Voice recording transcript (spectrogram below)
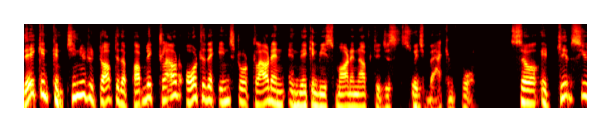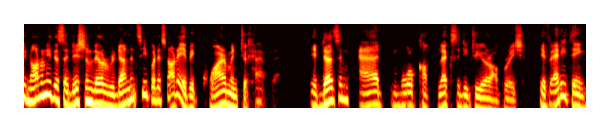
they can continue to talk to the public cloud or to the in-store cloud and, and they can be smart enough to just switch back and forth. So it gives you not only this additional layer of redundancy, but it's not a requirement to have that. It doesn't add more complexity to your operation. If anything,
